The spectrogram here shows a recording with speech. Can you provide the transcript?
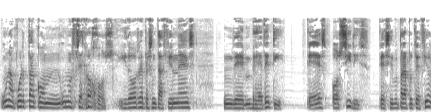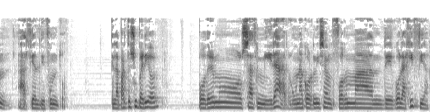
una puerta con unos cerrojos y dos representaciones de Behedetti, que es Osiris, que sirve para protección hacia el difunto. En la parte superior podremos admirar una cornisa en forma de gola egipcia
